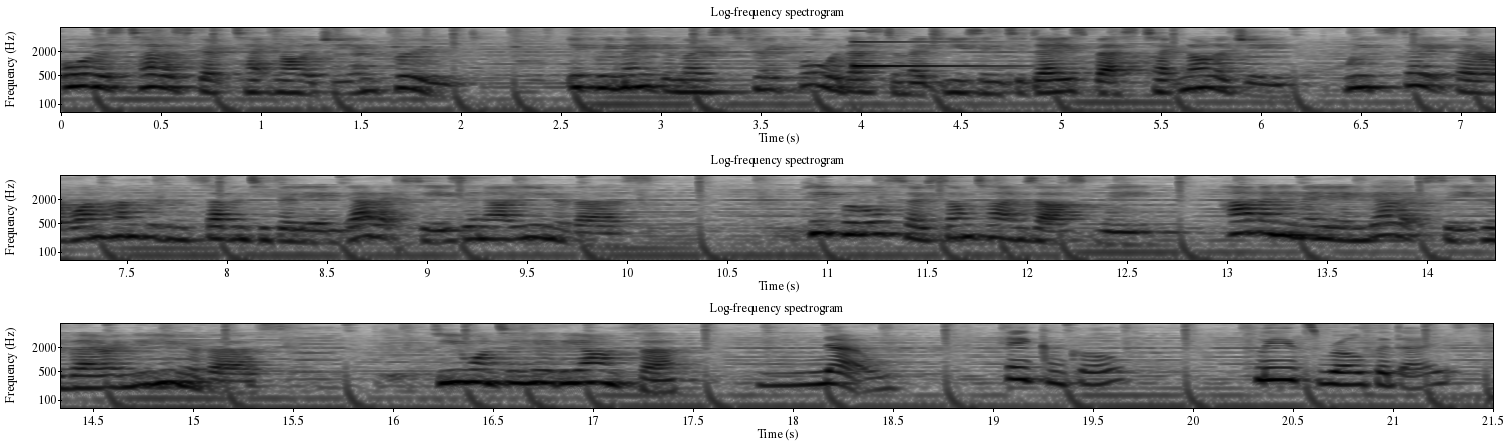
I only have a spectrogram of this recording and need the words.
all as telescope technology improved. If we made the most straightforward estimate using today's best technology, we'd state there are 170 billion galaxies in our universe. People also sometimes ask me, how many million galaxies are there in the universe? Do you want to hear the answer? No. Hey Google, please roll the dice.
